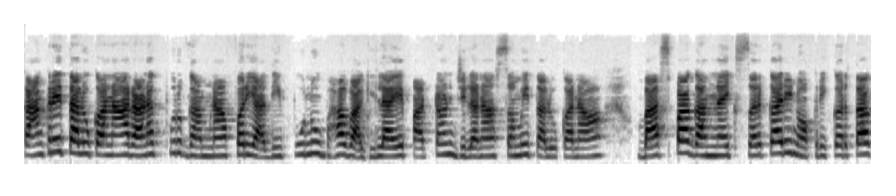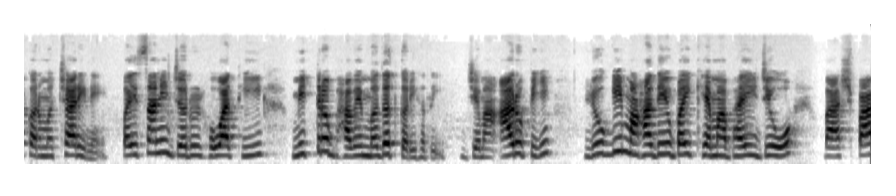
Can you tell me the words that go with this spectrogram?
કાંકરેજ તાલુકાના રાણકપુર ગામના ફરિયાદી પુનુભા વાઘેલાએ પાટણ જિલ્લાના સમી તાલુકાના બાસ્પા ગામના એક સરકારી નોકરી કરતા કર્મચારીને પૈસાની જરૂર હોવાથી મિત્ર ભાવે મદદ કરી હતી, જેમાં આરોપી યોગી મહાદેવભાઈ ખેમાભાઈ, જેઓ બાસ્પા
